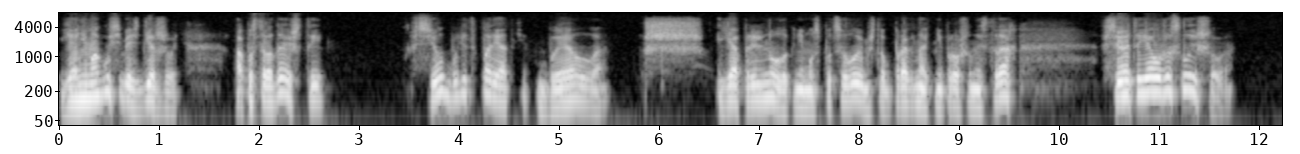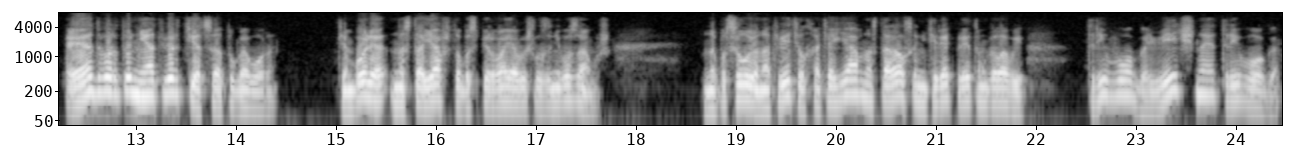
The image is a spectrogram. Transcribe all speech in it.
Я не могу себя сдерживать, а пострадаешь ты. Все будет в порядке. Белла». Ш Я прильнула к нему с поцелуем, чтобы прогнать непрошенный страх. Все это я уже слышала. Эдварду не отвертеться от уговора. Тем более настояв, чтобы сперва я вышла за него замуж. На поцелуй он ответил, хотя явно старался не терять при этом головы. Тревога, вечная тревога.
